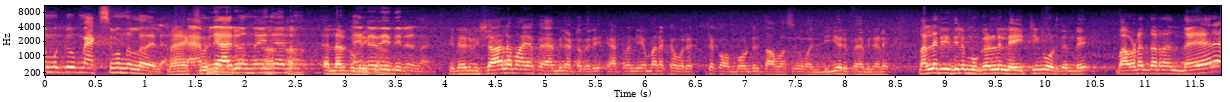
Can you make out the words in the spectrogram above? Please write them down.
നമുക്ക് മാക്സിമം എല്ലാവർക്കും പിന്നെ ഒരു വിശാലമായ ഫാമിലി ആട്ടോ ഇവർ ഏട്ടനിയന്മാരൊക്കെ ഒരൊറ്റ കോമ്പൗണ്ടിൽ താമസിക്കുന്ന വലിയൊരു ഫാമിലിയാണ് നല്ല രീതിയിൽ മുകളിൽ ലൈറ്റിംഗ് കൊടുത്തിട്ടുണ്ട്. അവിടെ എന്താ പറയുക നേരെ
